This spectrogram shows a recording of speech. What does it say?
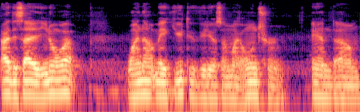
i decided you know what? Why not make youtube videos on my own term and um,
